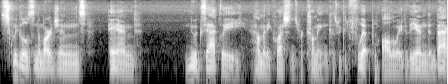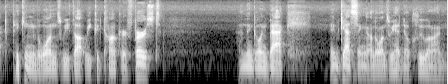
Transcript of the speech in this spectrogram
squiggles in the margins, and knew exactly how many questions were coming because we could flip all the way to the end and back, picking the ones we thought we could conquer first, and then going back and guessing on the ones we had no clue on.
